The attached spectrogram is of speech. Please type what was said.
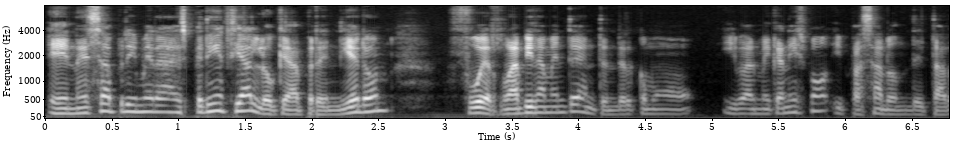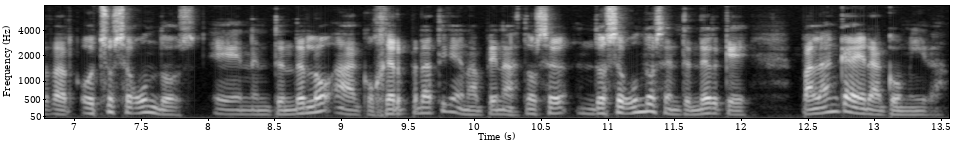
En esa primera experiencia, lo que aprendieron fue rápidamente entender cómo iba el mecanismo y pasaron de tardar 8 segundos en entenderlo a coger práctica en apenas 2 segundos a entender que palanca era comida.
